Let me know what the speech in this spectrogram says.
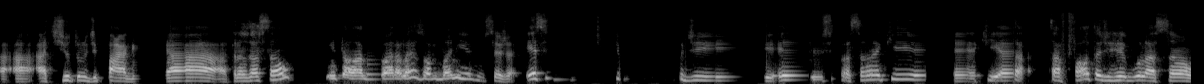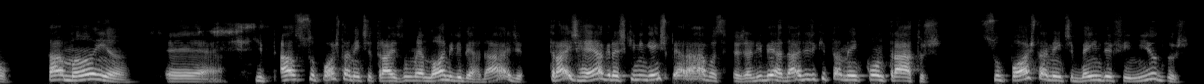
a, a título de pagar a transação. Então agora ela resolve banir. Ou seja, esse de situação é que, é, que essa, essa falta de regulação tamanha é, que a, supostamente traz uma enorme liberdade, traz regras que ninguém esperava, ou seja, a liberdade de que também contratos supostamente bem definidos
